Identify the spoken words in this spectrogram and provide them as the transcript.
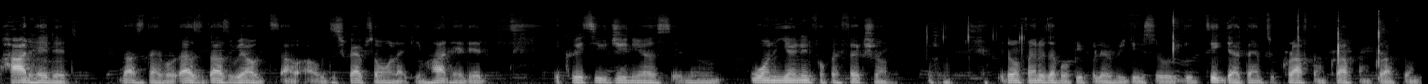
hard headed. That's the type of that's that's the way I would, I would describe someone like him. Hard headed, a creative genius. You know, one yearning for perfection. you don't find those type of people every day, so they take their time to craft and craft and craft on,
